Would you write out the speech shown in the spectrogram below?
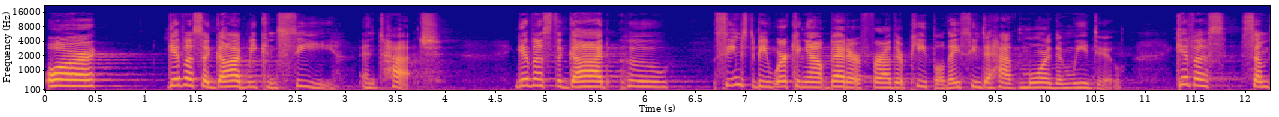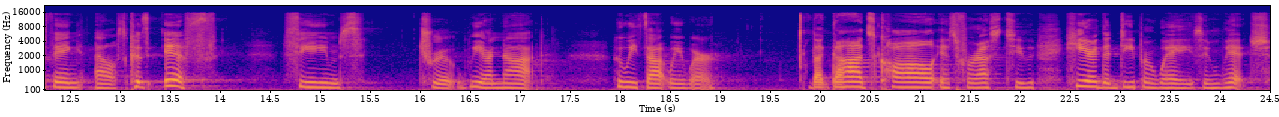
Or give us a God we can see and touch Give us the God who seems to be working out better for other people. They seem to have more than we do. Give us something else, because if seems true, we are not who we thought we were. But God's call is for us to hear the deeper ways in which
